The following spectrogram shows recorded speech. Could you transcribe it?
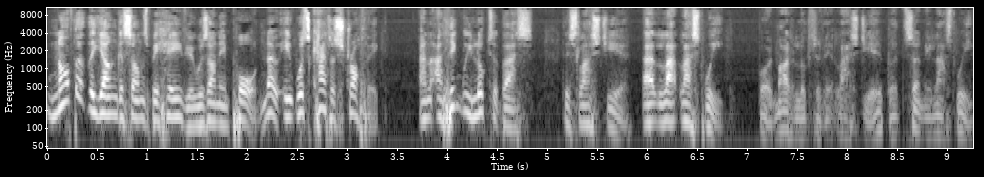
not that the younger son's behavior was unimportant. No, it was catastrophic. And I think we looked at that this last year, uh, la- last week. Well, we might have looked at it last year, but certainly last week.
